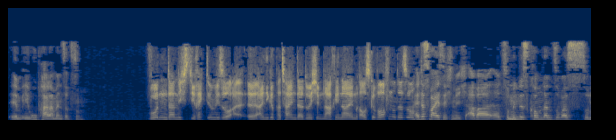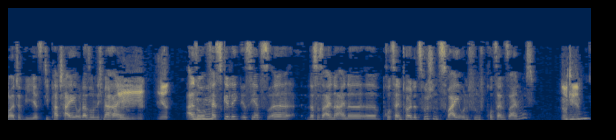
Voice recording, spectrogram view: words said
im EU-Parlament sitzen. Wurden da nicht direkt irgendwie so äh, einige Parteien dadurch im Nachhinein rausgeworfen oder so? Äh, das weiß ich nicht, aber äh, zumindest kommen dann sowas, so Leute wie jetzt die Partei oder so nicht mehr rein. Hm, ja. Also Mhm. festgelegt ist jetzt, äh, dass es eine, eine äh, Prozenthürde zwischen zwei und fünf Prozent sein muss. Okay. Mhm.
